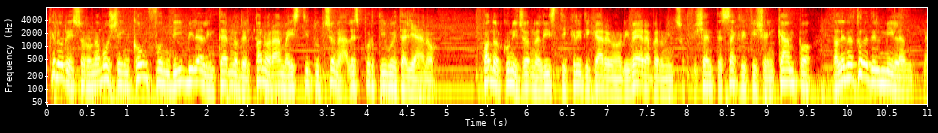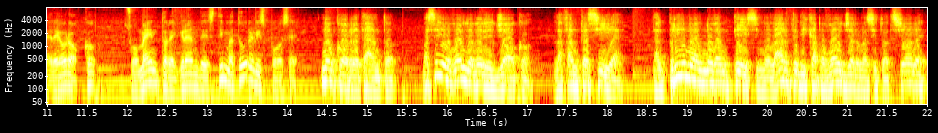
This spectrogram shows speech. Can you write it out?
che lo resero una voce inconfondibile all'interno del panorama istituzionale sportivo italiano. Quando alcuni giornalisti criticarono Rivera per un insufficiente sacrificio in campo, l'allenatore del Milan, Nereo Rocco, suo mentore e grande estimatore rispose Non corre tanto, ma se io voglio avere il gioco, la fantasia, dal primo al novantesimo, l'arte di capovolgere una situazione,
